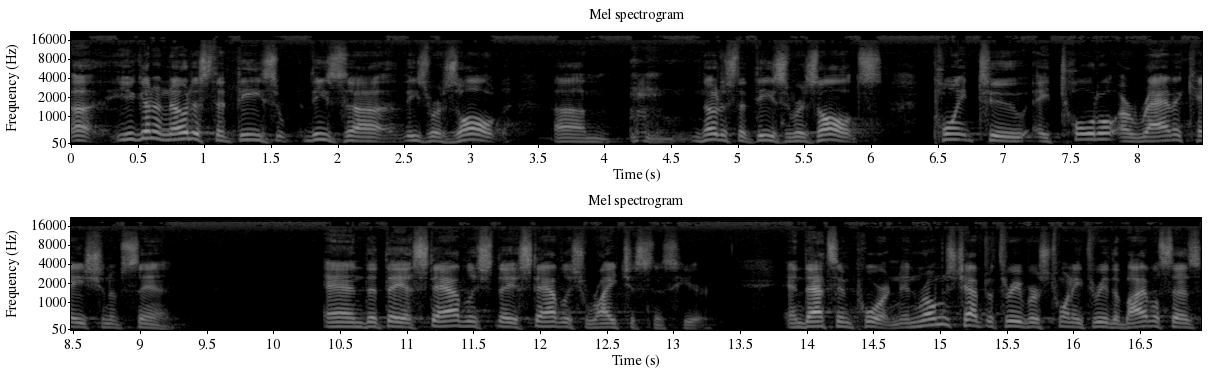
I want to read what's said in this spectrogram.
uh, you're going to notice that these, these, uh, these result, um, notice that these results point to a total eradication of sin and that they establish, they establish righteousness here. And that's important. In Romans chapter 3, verse 23, the Bible says,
